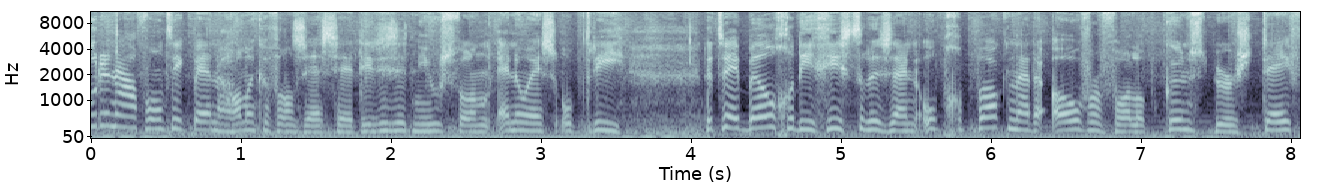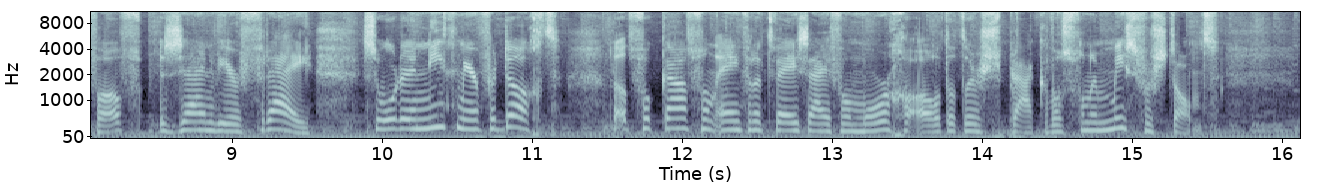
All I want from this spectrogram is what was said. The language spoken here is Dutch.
Goedenavond, ik ben Hanneke van Zessen. Dit is het nieuws van NOS op 3. De twee Belgen die gisteren zijn opgepakt na de overval op kunstbeurs TEFAF zijn weer vrij. Ze worden niet meer verdacht. De advocaat van een van de twee zei vanmorgen al dat er sprake was van een misverstand.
